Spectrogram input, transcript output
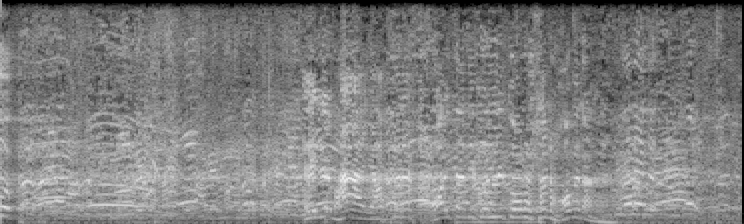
এই যে ভাই আপনারা শয়তানি করলে তো অনুষ্ঠান হবে না।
